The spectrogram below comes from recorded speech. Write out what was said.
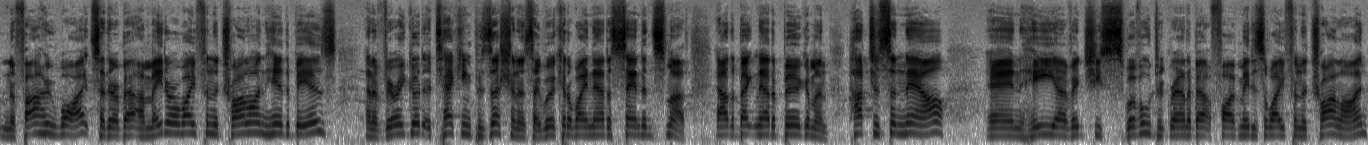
Naufahu Whyte. So they're about a metre away from the try line here, the Bears, and a very good attacking position as they work it away now to Sandon Smith. Out the back now to Bergerman. Hutchison now. And he eventually swiveled to ground about five metres away from the try line.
